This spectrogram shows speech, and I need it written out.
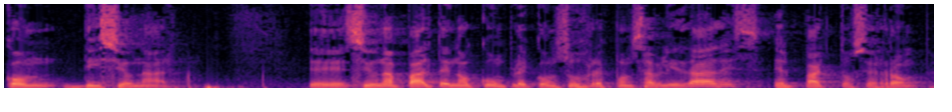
condicional. Eh, si una parte no cumple con sus responsabilidades, el pacto se rompe,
